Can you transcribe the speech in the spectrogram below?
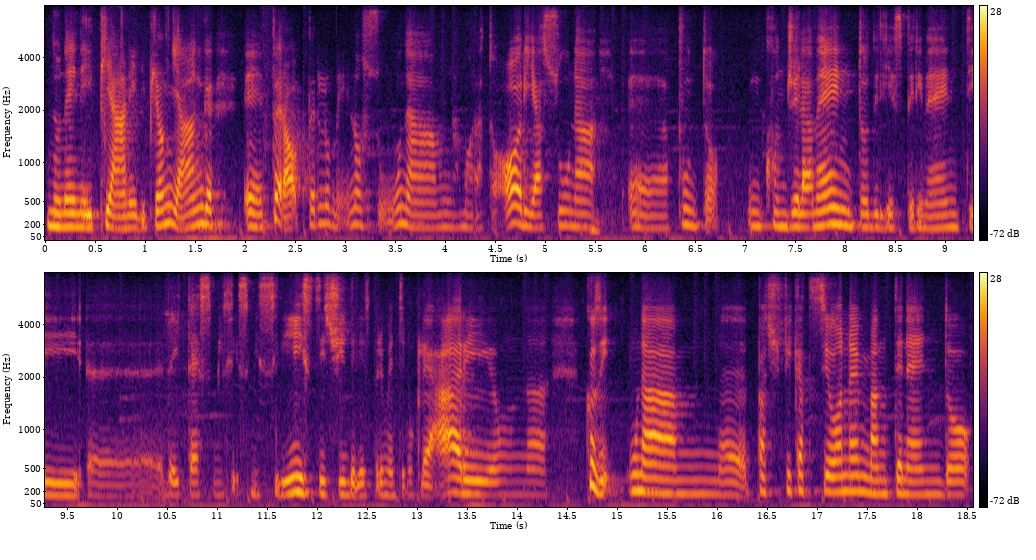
non è nei piani di Pyongyang eh, però perlomeno su una, una moratoria su una eh, appunto un congelamento degli esperimenti eh, dei test miss- missilistici degli esperimenti nucleari un- così una mm, eh, pacificazione mantenendo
